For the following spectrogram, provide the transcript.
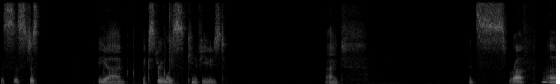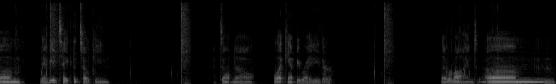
This is just... Yeah, I'm extremely confused. I... It's rough. Um, maybe you take the tokin. I don't know. Well, that can't be right either. Never mind. Um...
